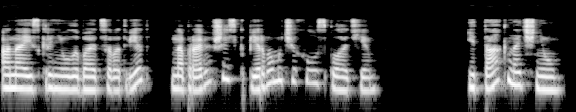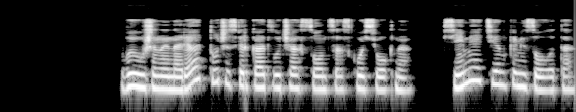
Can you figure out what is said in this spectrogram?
Она искренне улыбается в ответ, направившись к первому чехлу с платьем. Итак, начнем. Выуженный наряд тут же сверкает в лучах солнца сквозь окна, всеми оттенками золота.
